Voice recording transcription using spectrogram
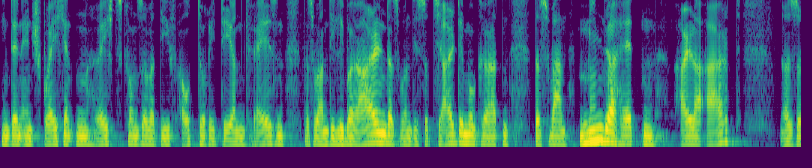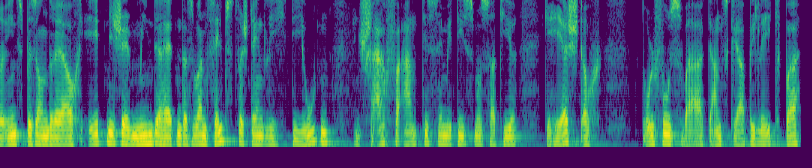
in den entsprechenden rechtskonservativ-autoritären Kreisen. Das waren die Liberalen, das waren die Sozialdemokraten, das waren Minderheiten aller Art also insbesondere auch ethnische Minderheiten, das waren selbstverständlich die Juden. Ein scharfer Antisemitismus hat hier geherrscht. Auch Dollfuß war ganz klar belegbar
